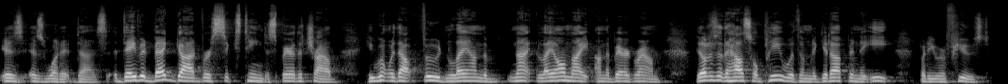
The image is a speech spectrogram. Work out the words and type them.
is, is what it does. David begged God, verse 16, to spare the child. He went without food and lay, on the night, lay all night on the bare ground. The elders of the household pleaded with him to get up and to eat, but he refused.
